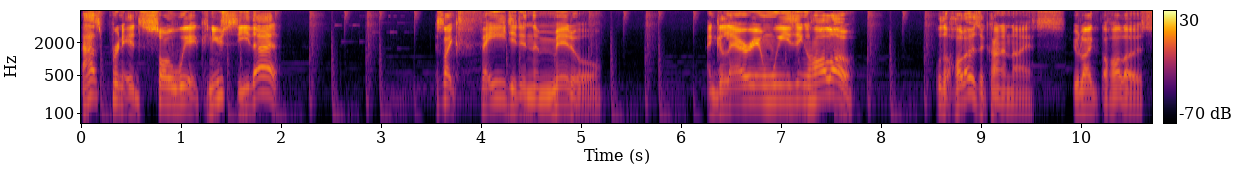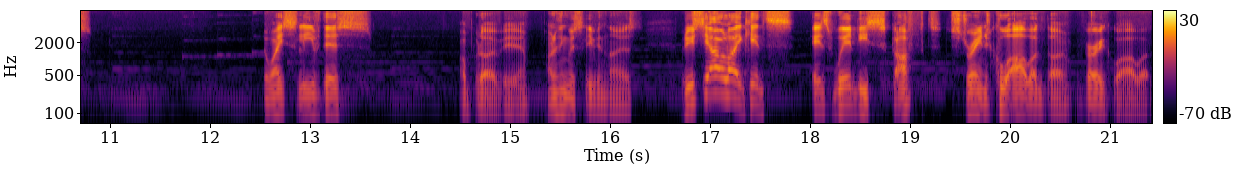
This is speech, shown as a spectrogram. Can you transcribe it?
That's printed so weird. Can you see that? It's like faded in the middle. And Galarian Weezing Holo. Oh, the holos are kind of nice. You like the holos. Do I sleeve this? I'll put it over here. I don't think we're sleeving those. But you see how like it's it's weirdly scuffed? Strange. Cool artwork though. Very cool artwork.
